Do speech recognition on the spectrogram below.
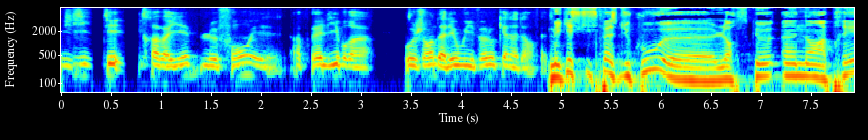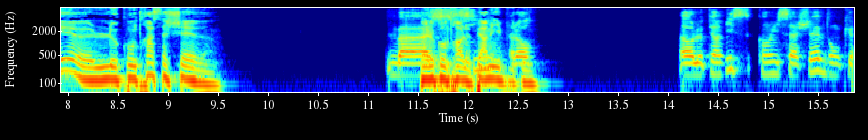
visiter et travailler le font et après libre aux gens d'aller où ils veulent au Canada en fait. Mais qu'est-ce qui se passe du coup lorsque un an après le contrat s'achève? Bah, Le contrat, le permis plutôt. Alors, alors le permis quand il s'achève donc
